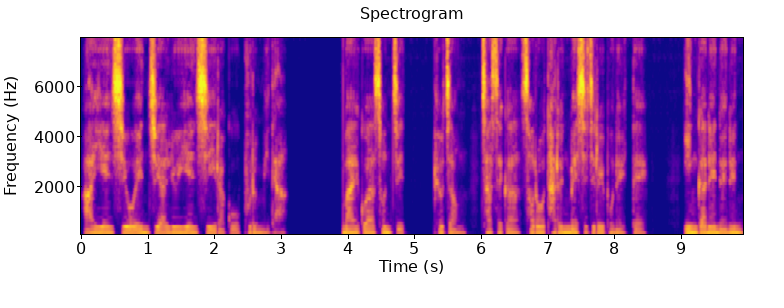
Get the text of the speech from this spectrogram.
INCONGRUENC라고 부릅니다. 말과 손짓, 표정, 자세가 서로 다른 메시지를 보낼 때 인간의 뇌는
